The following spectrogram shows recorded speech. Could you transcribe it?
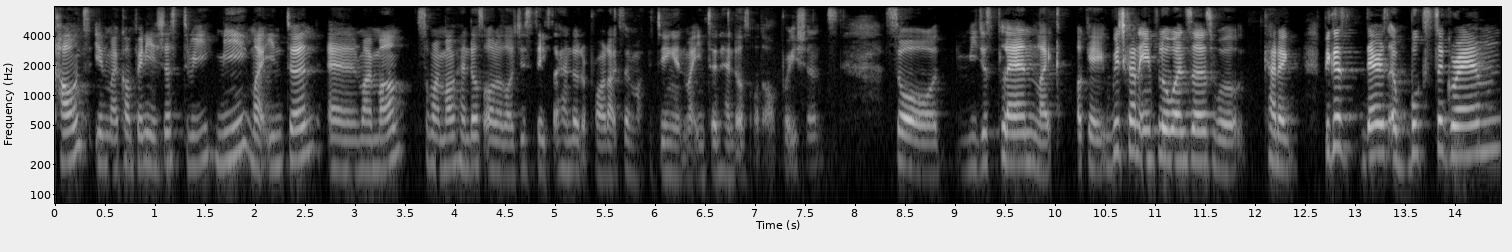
count in my company is just three: me, my intern, and my mom. So my mom handles all the logistics. I handle the products and marketing, and my intern handles all the operations. So we just plan like, okay, which kind of influencers will kind of because there's a bookstagram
